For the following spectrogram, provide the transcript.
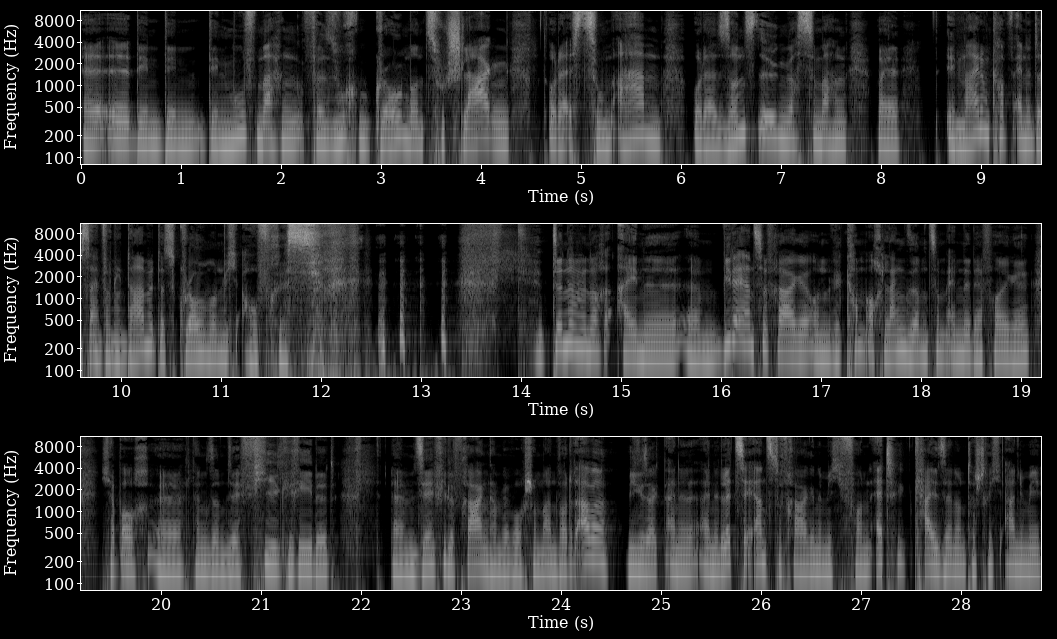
äh, äh, den, den, den Move machen, versuchen, Growmon zu schlagen oder es zu umarmen oder sonst irgendwas zu machen, weil in meinem Kopf endet das einfach nur damit, dass Growmon mich auffrisst. Dann haben wir noch eine ähm, wieder ernste Frage und wir kommen auch langsam zum Ende der Folge. Ich habe auch äh, langsam sehr viel geredet. Ähm, sehr viele Fragen haben wir aber auch schon beantwortet. Aber wie gesagt, eine, eine letzte ernste Frage, nämlich von Ed Kaisen-Anime.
